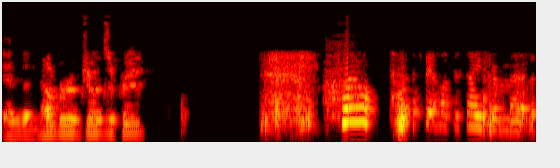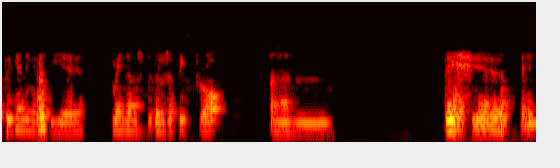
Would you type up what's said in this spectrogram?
in the number of drugs approved? Well, it's a bit hard to say from uh, the beginning of the year. I mean, there was, there was a big drop um, this year in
